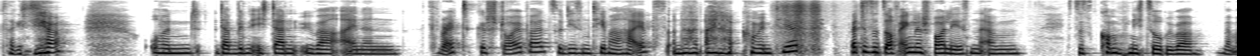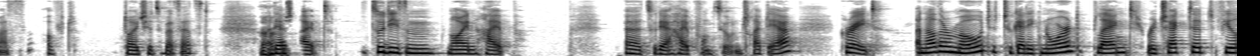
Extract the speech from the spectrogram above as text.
sage ich dir. Und da bin ich dann über einen Thread gestolpert zu diesem Thema Hypes und da hat einer kommentiert, ich werde das jetzt auf Englisch vorlesen, ähm, das kommt nicht so rüber, wenn man es auf Deutsch jetzt übersetzt. Aha. Und der schreibt zu diesem neuen Hype, äh, zu der Hype-Funktion, schreibt er, Great, Another mode to get ignored, blanked, rejected, feel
